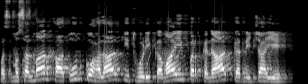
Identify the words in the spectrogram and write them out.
بس مسلمان خاتون کو حلال کی تھوڑی کمائی پر کناعت کرنی چاہیے۔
